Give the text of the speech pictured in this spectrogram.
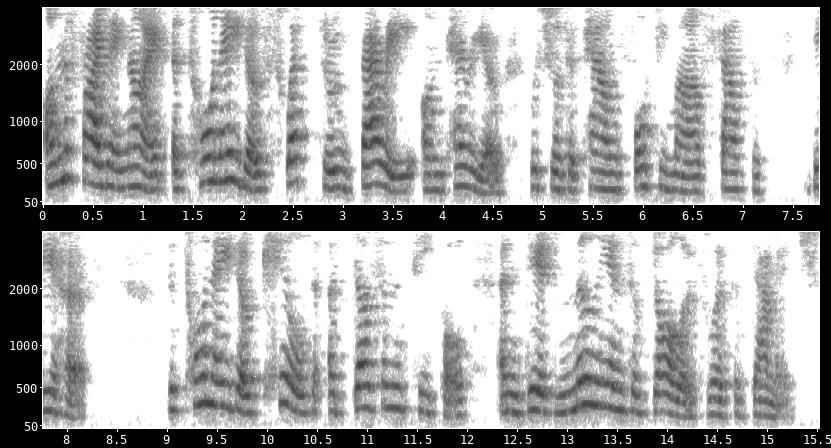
On the Friday night, a tornado swept through Barrie, Ontario, which was a town 40 miles south of Deerhurst. The tornado killed a dozen people and did millions of dollars worth of damage.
